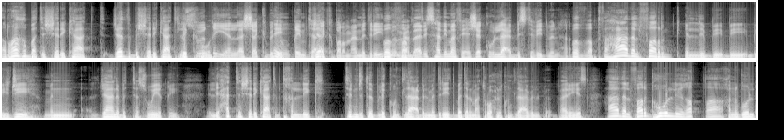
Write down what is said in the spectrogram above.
رغبة الشركات جذب الشركات لك تسويقيا لا شك بيكون قيمته جا- أكبر مع مدريد من مع بالضبط. باريس هذه ما فيها شك واللاعب بيستفيد منها. بالضبط. فهذا الفرق اللي بي بي بيجيه من الجانب التسويقي اللي حتى الشركات بتخليك تنجذب لك وانت لاعب المدريد بدل ما تروح لك وانت لاعب باريس. هذا الفرق هو اللي غطى خلينا نقول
